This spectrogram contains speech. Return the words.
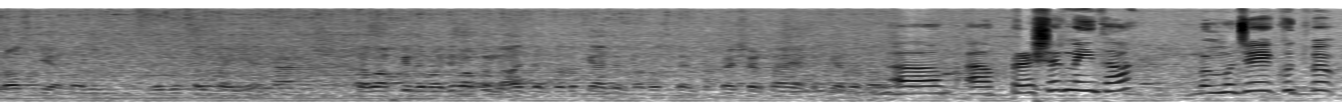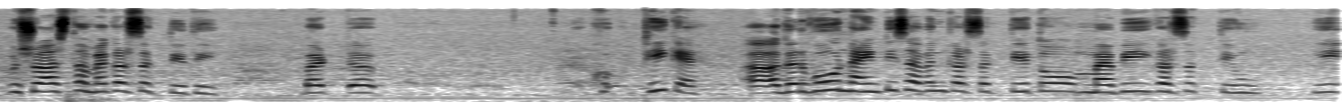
क्रॉस किया था जो जो कल का ही। तब आपके दिमाग जब आपका लास्ट था तो क्या चल रहा था उस टाइम पे? प्रेशर था या फिर क्या था? प्रेशर नहीं था मुझे खुद पे विश्वास था मैं कर सकती थी। बट ठीक है अगर वो 97 कर सकती है तो मैं भी कर सकती हूँ। ये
